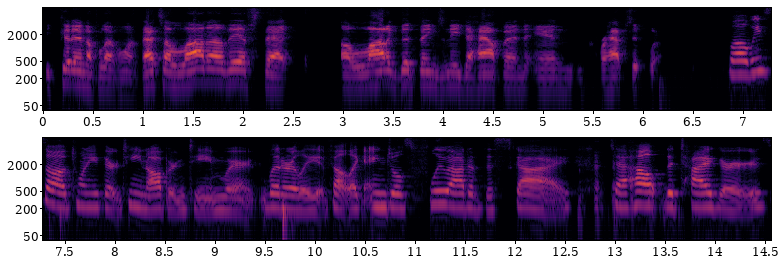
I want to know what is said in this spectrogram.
You could end up 11-1. That's a lot of ifs that a lot of good things need to happen, and perhaps it will. Well, we saw a 2013 Auburn team where literally it felt like angels flew out of the sky to help the Tigers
